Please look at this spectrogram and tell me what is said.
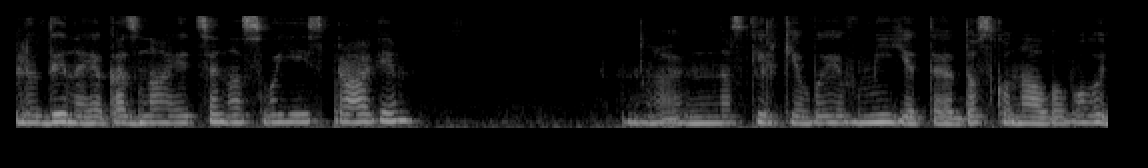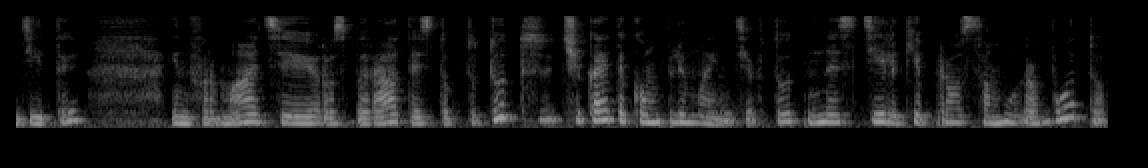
людина, яка знається на своїй справі. Е, Наскільки ви вмієте досконало володіти інформацією, розбиратись. Тобто тут чекайте компліментів. Тут не стільки про саму роботу,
